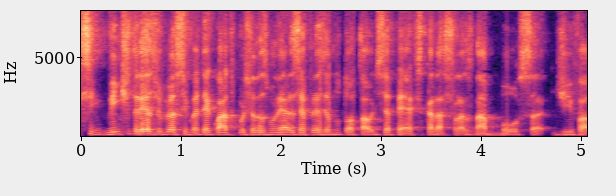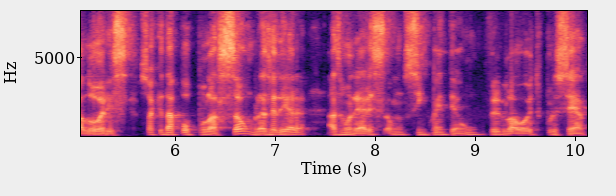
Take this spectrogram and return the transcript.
23,54% das mulheres representam o total de CPFs cadastrados na Bolsa de Valores. Só que da população brasileira, as mulheres são 51,8%.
